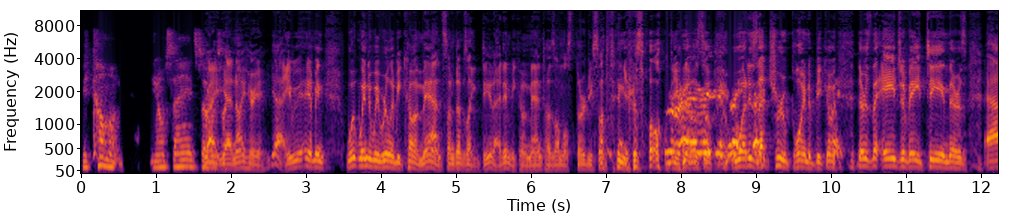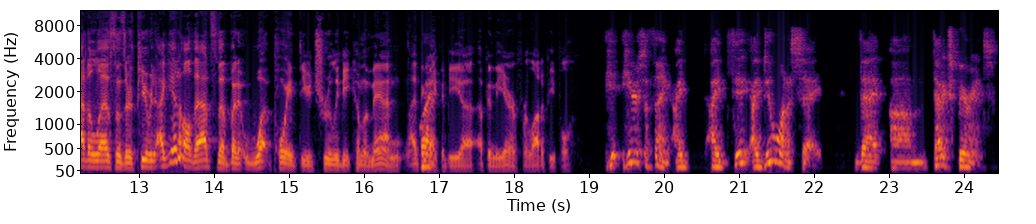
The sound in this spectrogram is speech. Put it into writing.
become a, man. you know what I'm saying? So right. Yeah. like, No, I hear you. Yeah. I mean, when, when do we really become a man? Sometimes, like, dude, I didn't become a man until I was almost 30 something years old. You know? Right, So, right, what is that true point of becoming? There's the age of 18, there's adolescence, there's puberty. I get all that stuff. But at what point do you truly become a man? I think that could be uh, up in the air for a lot of people. here's the thing. I I did I do want to say that um, that experience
